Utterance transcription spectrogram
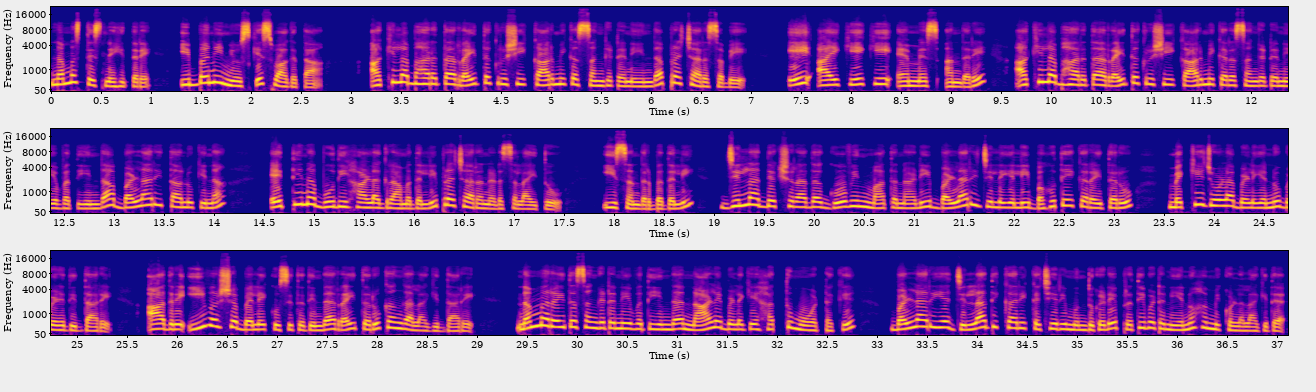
ನಮಸ್ತೆ ಸ್ನೇಹಿತರೆ, ಇಬ್ಬನಿ ನ್ಯೂಸ್ಗೆ ಸ್ವಾಗತ. ಅಖಿಲ ಭಾರತ ರೈತ ಕೃಷಿ ಕಾರ್ಮಿಕ ಸಂಘಟನೆಯಿಂದ ಪ್ರಚಾರ ಸಭೆ. ಎಐಕೆಕೆಎಂಎಸ್ ಅಂದರೆ ಅಖಿಲ ಭಾರತ ರೈತ ಕೃಷಿ ಕಾರ್ಮಿಕರ ಸಂಘಟನೆಯ ವತಿಯಿಂದ ಬಳ್ಳಾರಿ ತಾಲೂಕಿನ ಎತ್ತಿನ ಬೂದಿಹಾಳ ಗ್ರಾಮದಲ್ಲಿ ಪ್ರಚಾರ ನಡೆಸಲಾಯಿತು. ಈ ಸಂದರ್ಭದಲ್ಲಿ ಜಿಲ್ಲಾಧ್ಯಕ್ಷರಾದ ಗೋವಿಂದ್ ಮಾತನಾಡಿ, ಬಳ್ಳಾರಿ ಜಿಲ್ಲೆಯಲ್ಲಿ ಬಹುತೇಕ ರೈತರು ಮೆಕ್ಕೆಜೋಳ ಬೆಳೆಯನ್ನು ಬೆಳೆದಿದ್ದಾರೆ. ಆದರೆ ಈ ವರ್ಷ ಬೆಲೆ ಕುಸಿತದಿಂದ ರೈತರು ಕಂಗಾಲಾಗಿದ್ದಾರೆ. ನಮ್ಮ ರೈತ ಸಂಘಟನೆ ವತಿಯಿಂದ ನಾಳೆ ಬೆಳಗ್ಗೆ ಹತ್ತು ಮೂವತ್ತಕ್ಕೆ ಬಳ್ಳಾರಿಯ ಜಿಲ್ಲಾಧಿಕಾರಿ ಕಚೇರಿ ಮುಂದುಗಡೆ ಪ್ರತಿಭಟನೆಯನ್ನು ಹಮ್ಮಿಕೊಳ್ಳಲಾಗಿದೆ.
